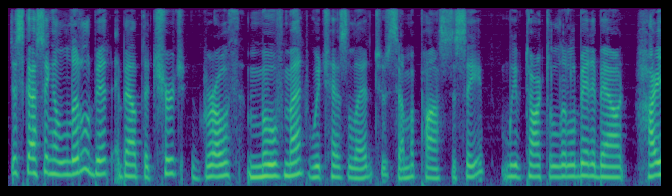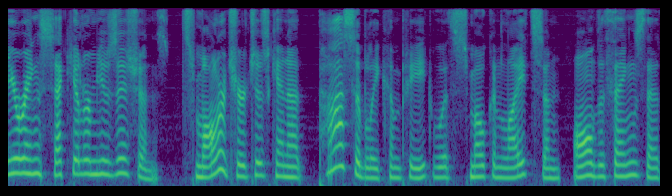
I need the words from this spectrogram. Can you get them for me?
discussing a little bit about the church growth movement, which has led to some apostasy. We've talked a little bit about hiring secular musicians. Smaller churches cannot possibly compete with smoke and lights and all the things that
